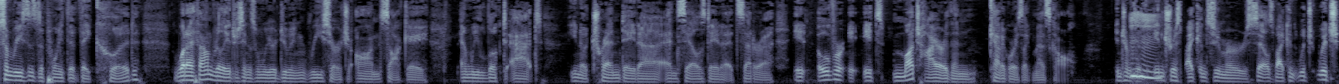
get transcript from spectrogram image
some reasons to point that they could. What I found really interesting is when we were doing research on sake and we looked at you know trend data and sales data, et cetera. It over it- it's much higher than categories like mezcal in terms of Mhm. interest by consumers, sales by con- which which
